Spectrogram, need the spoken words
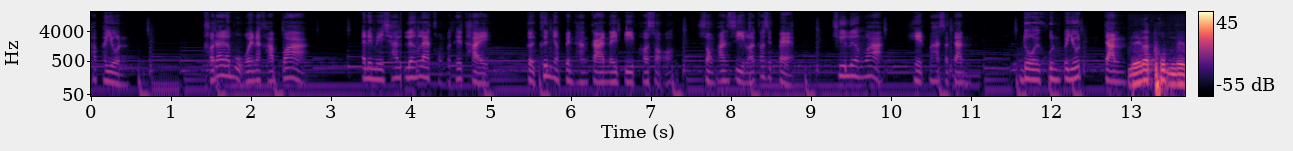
ภาพยนตร์ เขาได้ระบุไว้นะครับว่าแอนิเมชันเรื่องแรกของประเทศไทย เกิดขึ้นอย่างเป็นทางการในปี พศ 2498 ชื่อเรื่องว่าเหตุมหัศจรรย์ โดยคุณประยุทธ์จันทร์เดี๋ยวก็ทุ่มเลย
